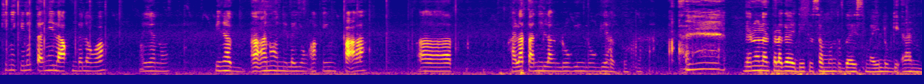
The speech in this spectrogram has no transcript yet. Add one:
kinikilita nila akong dalawa. Ayan o. Pinag aanuhan nila yung aking paa. At halata nilang luging-lugi ako. Ganun lang talaga eh, dito sa mundo guys. May lugian.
